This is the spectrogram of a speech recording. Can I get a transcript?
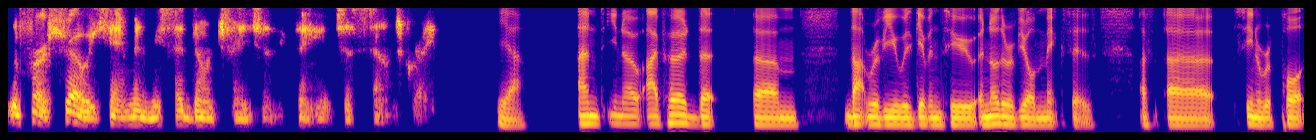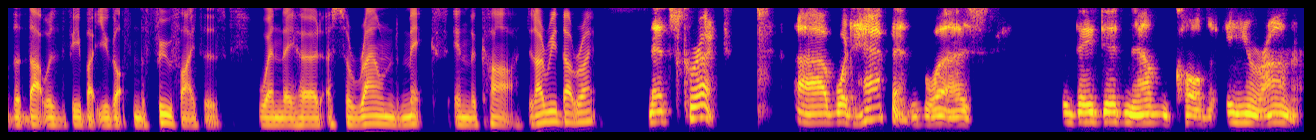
the first show, he came in and he said, Don't change anything. It just sounds great. Yeah. And, you know, I've heard that um, that review was given to another of your mixes. I've uh, seen a report that that was the feedback you got from the Foo Fighters when they heard a surround mix in the car. Did I read that right? That's correct. Uh, what happened was they did an album called In Your Honor.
